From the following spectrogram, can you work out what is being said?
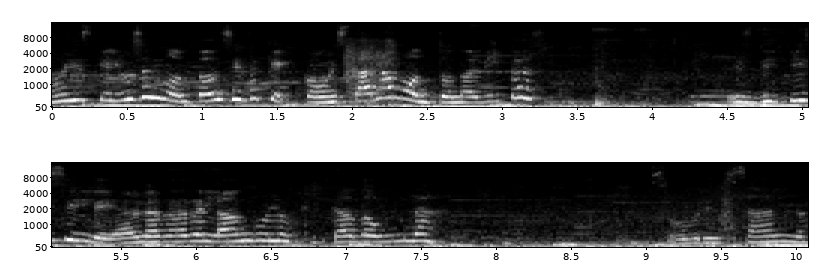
Ay, es que lucen un montón. Siento que como están amontonaditas, es difícil de agarrar el ángulo que cada una sobresalga.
